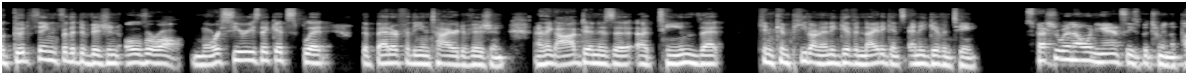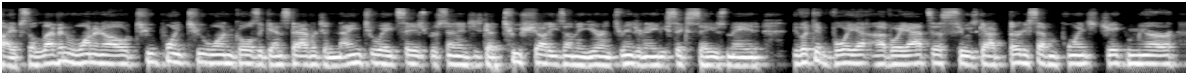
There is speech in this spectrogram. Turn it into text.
a good thing for the division overall. More series that get split, the better for the entire division. And I think Ogden is a, a team that can compete on any given night against any given team especially when Owen Yancey's between the pipes. 11 1 0, 2.21 goals against average, and 928 saves percentage. He's got two shutties on the year and 386 saves made. You look at Voy- uh, Voyatis, who's got 37 points. Jake Muir,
